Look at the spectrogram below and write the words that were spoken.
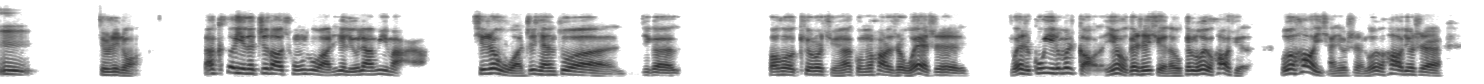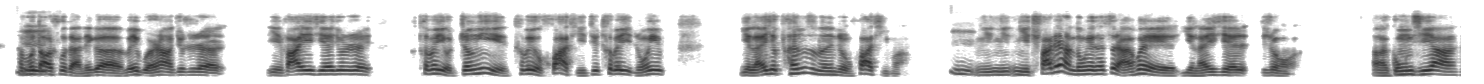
嗯就是这种，然后刻意的制造冲突啊，这些流量密码啊，其实我之前做这个，包括 QQ 群啊、公众号的时候，我也是我也是故意这么搞的，因为我跟谁学的？我跟罗永浩学的。罗永浩以前就是罗永浩，就是他不到嗯处在那个微博上，就是引发一些就是特别有争议、特别有话题，就特别容易引来一些喷子的那种话题嘛。嗯你你你发这样的东西，他自然会引来一些这种啊、攻击啊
